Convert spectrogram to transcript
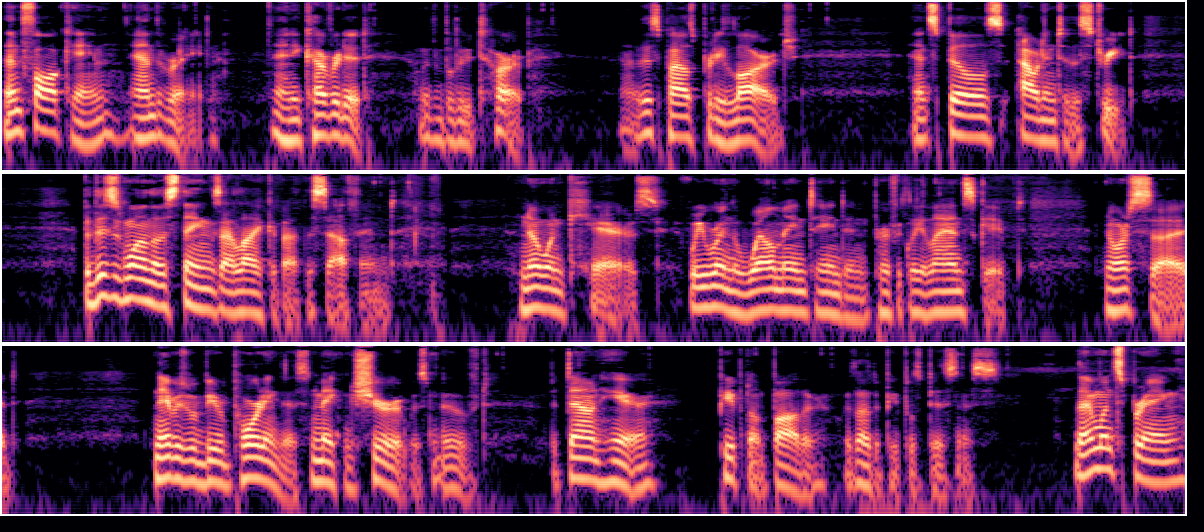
Then fall came, and the rain, and he covered it with blue tarp. Now, this pile's pretty large, and it spills out into the street. But this is one of those things I like about the South End. No one cares. If we were in the well maintained and perfectly landscaped north side, neighbors would be reporting this and making sure it was moved. But down here, people don't bother with other people's business. Then one spring,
